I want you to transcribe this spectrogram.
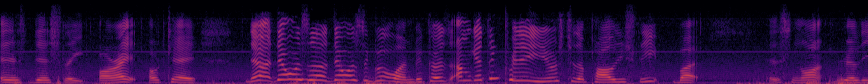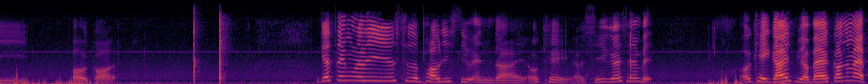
it is this sleep. Alright, okay. That that was a that was a good one because I'm getting pretty used to the poly sleep, but it's not really oh god. Getting really used to the poly sleep and die. Okay, I'll see you guys in a bit. Okay guys, we are back on the map.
